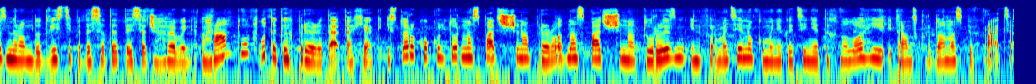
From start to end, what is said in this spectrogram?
розміром до 250 тисяч гривень гранту у таких пріоритетах, як історико-культурна спадщина, природна спадщина, туризм, інформаційно-комунікаційні технології і транскордонна співпраця.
